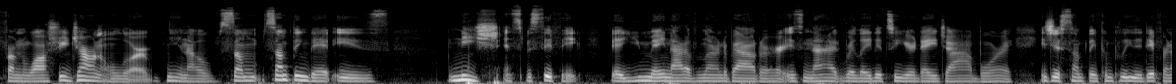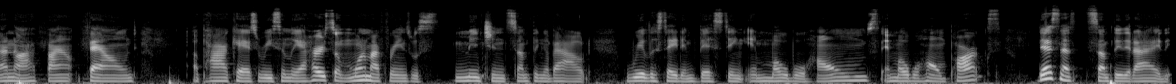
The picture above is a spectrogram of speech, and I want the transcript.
from the Wall Street Journal or you know some something that is niche and specific that you may not have learned about or is not related to your day job or it's just something completely different. I know I found found a podcast recently. I heard some one of my friends was mentioned something about real estate investing in mobile homes and mobile home parks. That's not something that I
